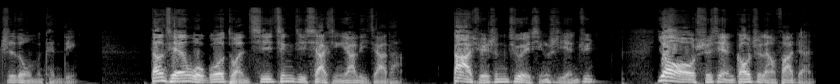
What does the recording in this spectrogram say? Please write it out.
值得我们肯定。当前我国短期经济下行压力加大，大学生就业形势严峻，要实现高质量发展，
